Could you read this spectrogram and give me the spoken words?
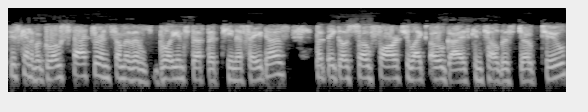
there's kind of a gross factor in some of the brilliant stuff that Tina Fey does. But they go so far to like, oh, guys can tell this joke too.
